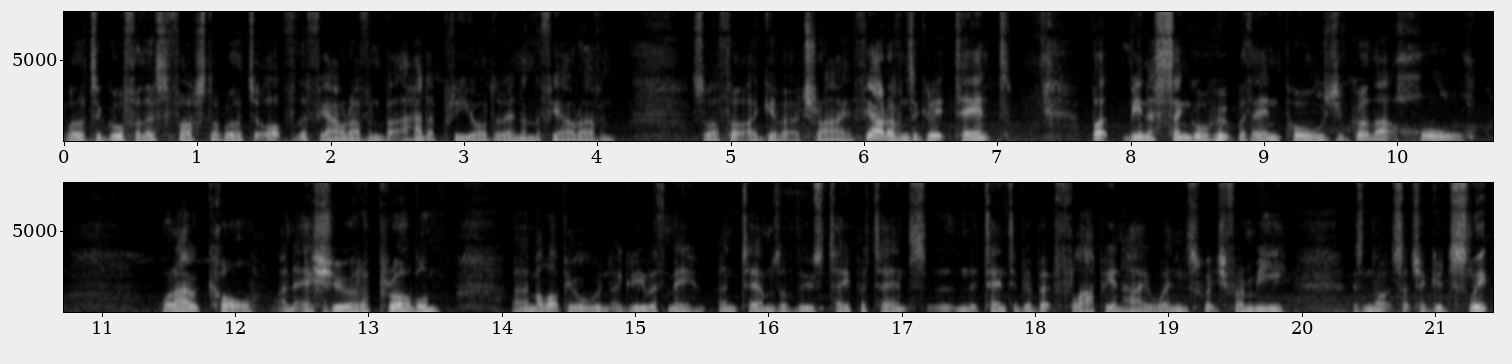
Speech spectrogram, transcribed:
whether to go for this first or whether to opt for the Fjallraven but I had a pre-order in on the Fjallraven so I thought I'd give it a try. Fjallraven's a great tent, but being a single hoop with end poles, you've got that whole, what I would call an issue or a problem. Um, a lot of people wouldn't agree with me in terms of those type of tents. They tend to be a bit flappy in high winds, which for me is not such a good sleep.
